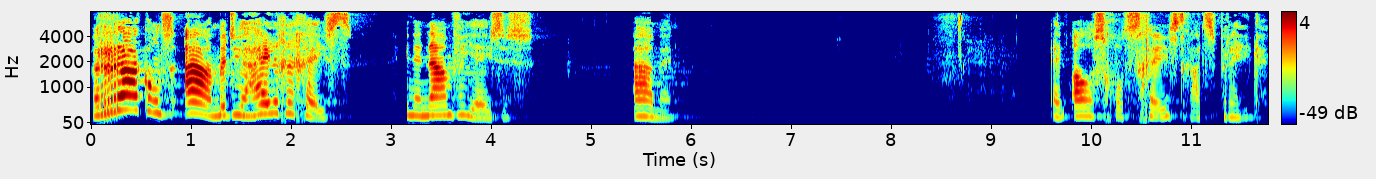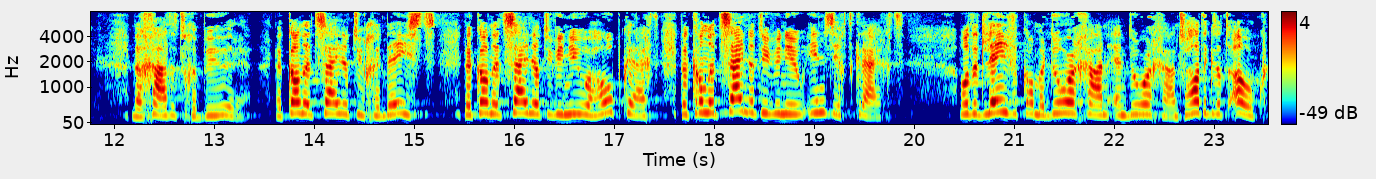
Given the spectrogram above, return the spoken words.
Raak ons aan met uw Heilige Geest. In de naam van Jezus. Amen. En als Gods Geest gaat spreken, dan gaat het gebeuren. Dan kan het zijn dat u geneest. Dan kan het zijn dat u weer nieuwe hoop krijgt. Dan kan het zijn dat u weer nieuw inzicht krijgt. Want het leven kan maar doorgaan en doorgaan. Zo had ik dat ook.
